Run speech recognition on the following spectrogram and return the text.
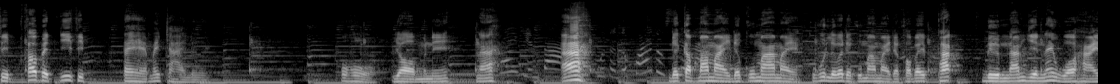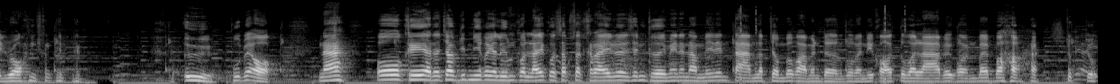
สิบเข้าเบ็ดยี่สิบแต่ไม่จ่ายเลย โอ้โห ยอมวันนี้นะ อะ เดี๋ยวกลับมาใหม่ เดี๋ยวกูมาใหม่ กูพูดเลยว่าเดี๋ยวกูมาใหม่ เดี๋ยวขอไปพักดื่มน้ำเย็นให้หัวหายร้อนสักนิดนึงอือพูดไม่ออกนะ โอเคอาจจะชอบคลิปนี้ก็อย่าลืมกดไลค์ กด subscribe ด้วยเช่นเคย ไม่แนะนำไม่เล่นตามรับชมเพื่อความบันเทิงตัววันนี้ขอตัวลาไปก่อน บ๊ายบาย จุ๊บจุ๊บ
